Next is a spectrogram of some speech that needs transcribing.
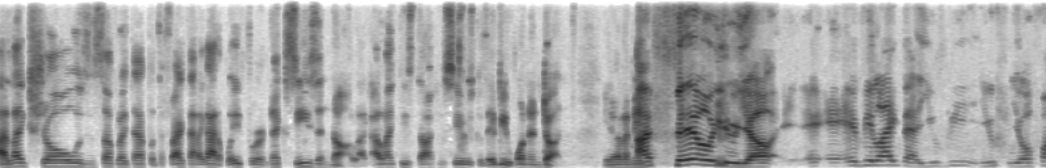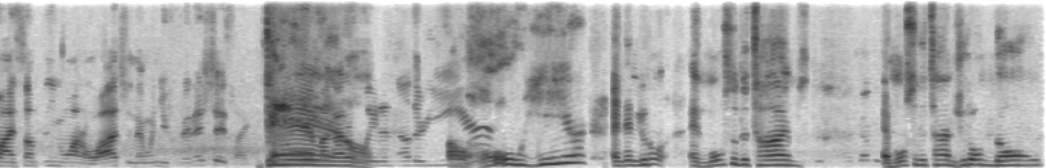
I like shows and stuff like that. But the fact that I gotta wait for a next season, nah. Like I like these docu series because they be one and done. You know what I mean? I feel you, yo. It, be like that. You be you you'll find something you want to watch, and then when you finish it, it's like, damn, I gotta wait another year. a whole year and then you don't and most of the times and most of the times you don't know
